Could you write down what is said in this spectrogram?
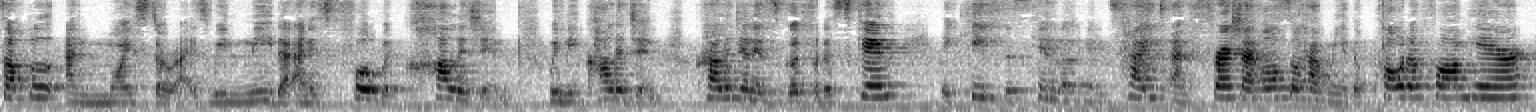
supple and moisturized. We need that and it's full with collagen. We need collagen. Collagen is good for the skin. It keeps the skin looking tight and fresh. I also have me the powder form here.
